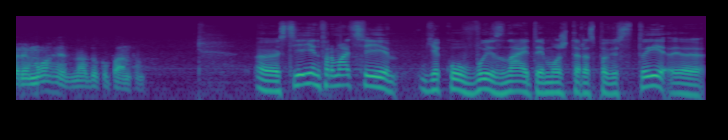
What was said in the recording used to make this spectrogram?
перемоги над окупантом. Е, З цієї інформації, яку ви знаєте і можете розповісти, е,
